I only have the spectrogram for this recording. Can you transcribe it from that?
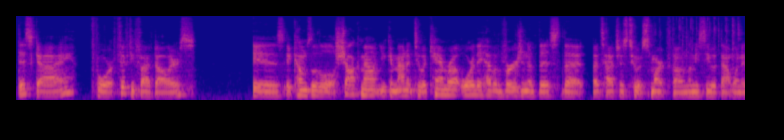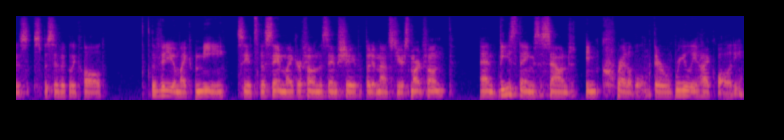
This guy for $55 is it comes with a little shock mount. You can mount it to a camera, or they have a version of this that attaches to a smartphone. Let me see what that one is specifically called. The Video Mic Me. See, it's the same microphone, the same shape, but it mounts to your smartphone. And these things sound incredible. They're really high quality.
